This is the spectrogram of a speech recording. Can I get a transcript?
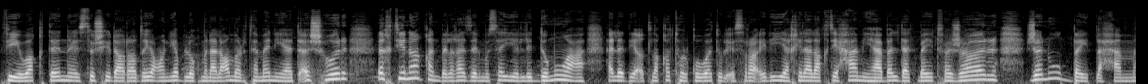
في وقت استشهد رضيع يبلغ من العمر ثمانية أشهر اختناقا بالغاز المسيل للدموع الذي أطلقته القوات الإسرائيلية خلال اقتحامها بلدة بيت فجار جنوب بيت لحم.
